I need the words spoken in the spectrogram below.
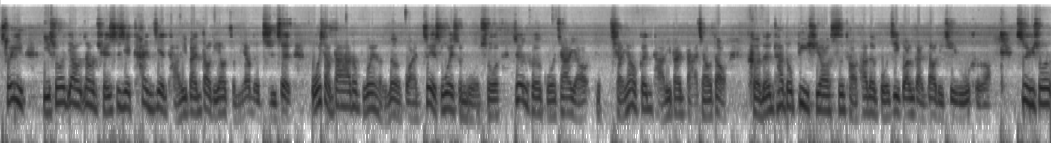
所以你说要让全世界看见塔利班到底要怎么样的执政，我想大家都不会很乐观。这也是为什么我说，任何国家要想要跟塔利班打交道，可能他都必须要思考他的国际观感到底是如何。至于说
